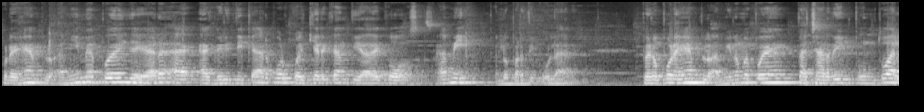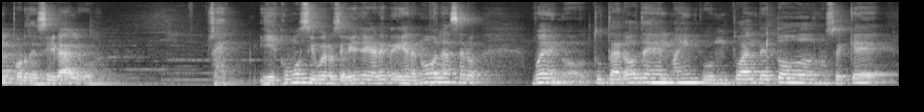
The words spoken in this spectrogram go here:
por ejemplo, a mí me pueden llegar a, criticar por cualquier cantidad de cosas, a mí en lo particular. Pero, por ejemplo, a mí no me pueden tachar de impuntual por decir algo. Y es como si, bueno, si alguien llegara y me dijera, no, Lázaro, bueno, tu tarot es el más impuntual de todos, no sé qué.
